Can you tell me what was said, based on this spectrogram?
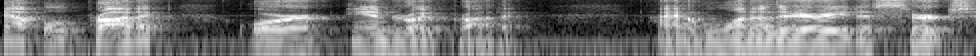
Apple product or Android product. I have one other area to search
